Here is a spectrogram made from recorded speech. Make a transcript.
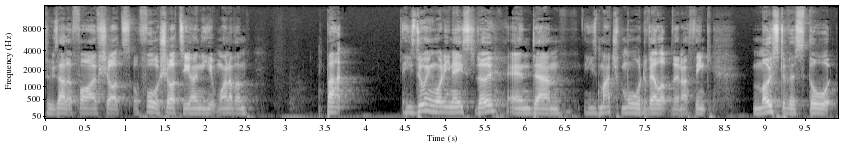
to his other five shots or four shots, he only hit one of them. But he's doing what he needs to do, and um, he's much more developed than I think most of us thought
